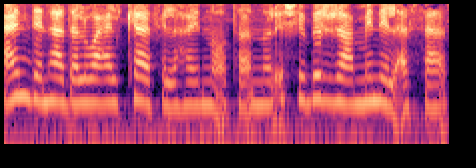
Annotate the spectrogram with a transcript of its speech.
عندن هذا الوعي الكافي لهي النقطة إنه الإشي بيرجع من الأساس.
